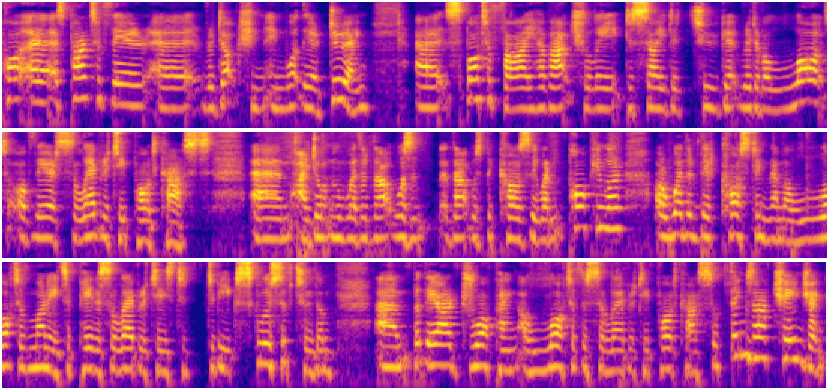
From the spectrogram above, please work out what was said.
as part of their uh, reduction in what they're doing, uh, Spotify have actually decided to get rid of a lot of their celebrity podcasts. Um, I don't know whether that wasn't that was because they weren't popular or whether they're costing them a lot of money to pay the celebrities to, to be exclusive to them. Um, but they are dropping a lot of the celebrity podcasts. So things are changing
